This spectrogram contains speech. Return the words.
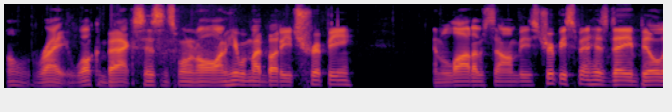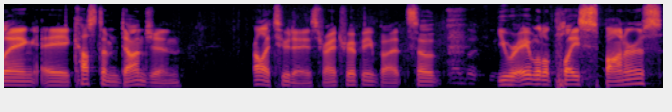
All right, welcome back, citizens one and all. I'm here with my buddy Trippy and a lot of zombies. Trippy spent his day building a custom dungeon. Probably two days, right, Trippy? But so you were able to place spawners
